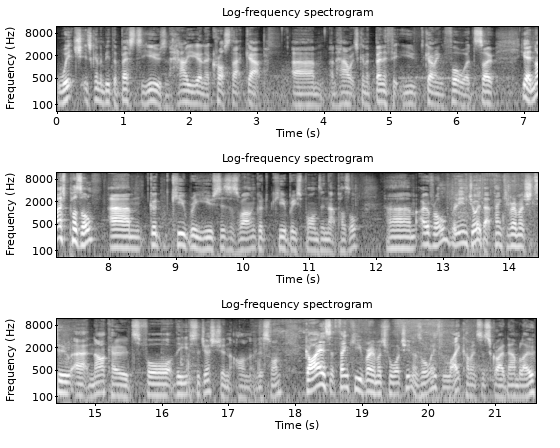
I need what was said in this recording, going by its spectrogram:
which is going to be the best to use and how you're going to cross that gap um, and how it's going to benefit you going forward. So, yeah, nice puzzle. Um, good cube reuses as well, and good cube respawns in that puzzle. Um, overall, really enjoyed that. Thank you very much to uh, Narcodes for the suggestion on this one. Guys, thank you very much for watching. As always, like, comment, subscribe down below.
